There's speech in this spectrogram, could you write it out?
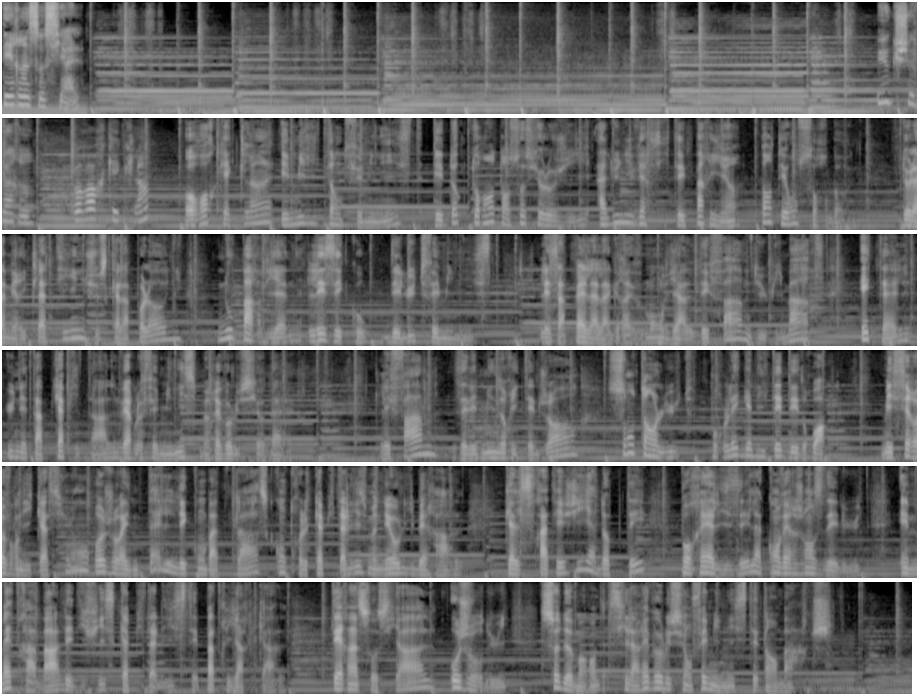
Terrain social. Hugues Chevarin. Aurore Quéclin. Aurore Quéclin est militante féministe et doctorante en sociologie à l'université Paris 1 Panthéon-Sorbonne. De l'Amérique latine jusqu'à la Pologne, nous parviennent les échos des luttes féministes. Les appels à la grève mondiale des femmes du 8 mars est-elle une étape capitale vers le féminisme révolutionnaire? Les femmes et les minorités de genre sont en lutte pour l'égalité des droits, mais ces revendications rejoignent-elles les combats de classe contre le capitalisme néolibéral? Quelle stratégie adopter pour réaliser la convergence des luttes et mettre à bas l'édifice capitaliste et patriarcal? Terrain social, aujourd'hui, se demande si la révolution féministe est en marche.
